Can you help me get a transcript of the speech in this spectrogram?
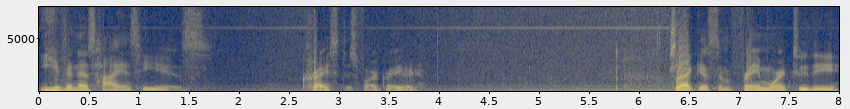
even as high as he is, Christ is far greater. So that gives some framework to the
